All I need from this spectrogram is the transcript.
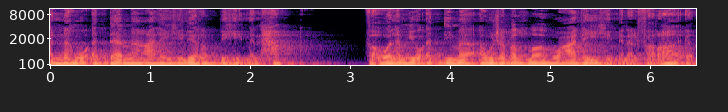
أنه أدى ما عليه لربه من حق. فهو لم يؤد ما أوجب الله عليه من الفرائض.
